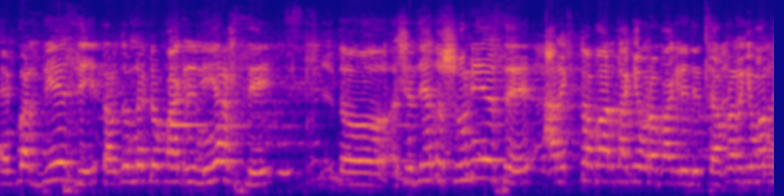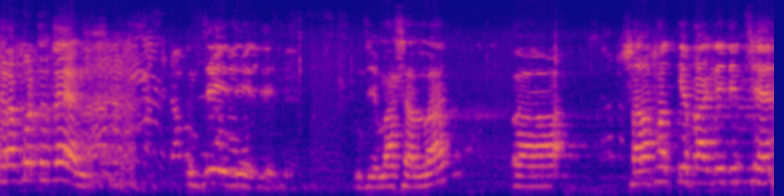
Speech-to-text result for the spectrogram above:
একবার দিয়েছি তার জন্য একটা পাগড়ি নিয়ে আসছি। তো সে যেহেতু শুনিয়েছে আরেকটা বার তাকে আমরা পাগড়ি দিচ্ছি। আপনারা কি মন খারাপ করতেছেন? জি জি জি। জি মাশাল্লাহ আহ, শরাফতকে পাগড়ি দিচ্ছেন।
